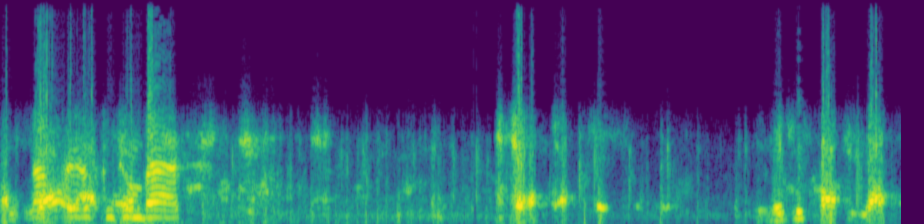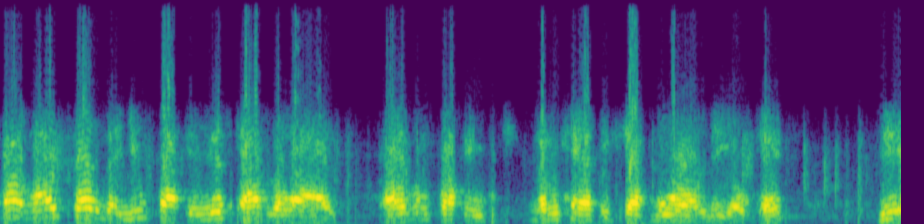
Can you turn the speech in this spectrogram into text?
I'm Not sorry. I can come back. It's just fucking, that's not my fault that you fucking miscapitalized every fucking, them cans of Chef Boyardee, okay? The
